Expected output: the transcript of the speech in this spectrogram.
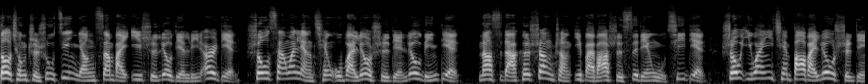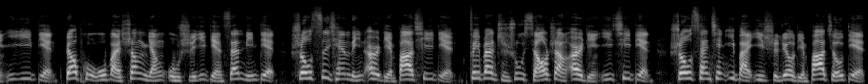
道琼指数劲扬三百一十六点零二点，收三万两千五百六十点六零点；纳斯达克上涨一百八十四点五七点，收一万一千八百六十点一一点；标普五百上扬五十一点三零点，收四千零二点八七点；费半指数小涨二点一七点，收三千一百一十六点八九点。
